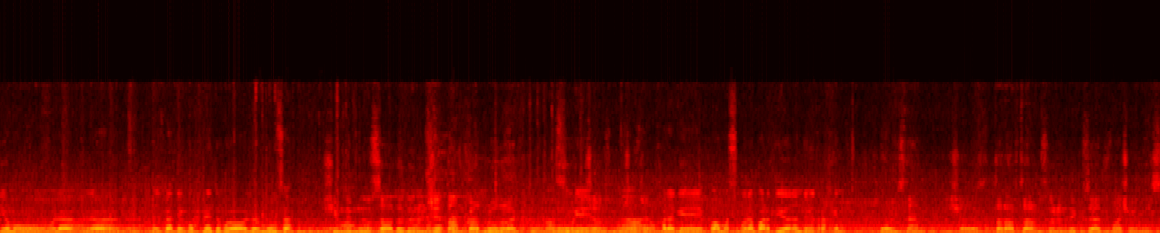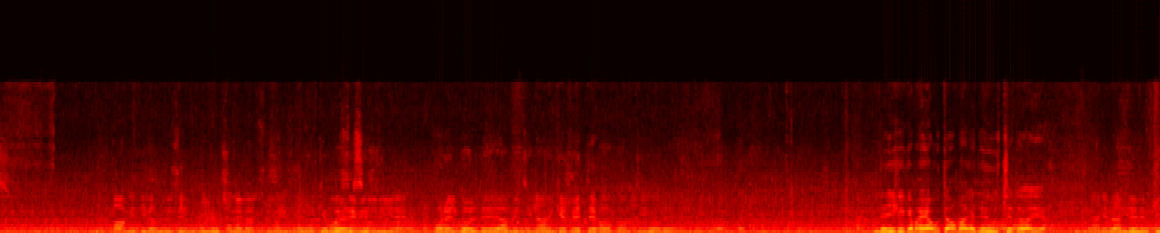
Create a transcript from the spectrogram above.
digamos, la- la- el plantel completo porque va a volver Musa. Şimdi Musa da dönünce tam kadro olarak da Así que oynayacağız maç nada, olacak. ojalá que podamos hacer un buen partido delante de nuestra gente. O yüzden inşallah taraftarımızın önünde güzel bir maç oynarız. Ahmet İlhan Özer'in golü için neler söyleyeyim? Que Gol puede decir sevincini yine por el gol de Ahmet İlhan que festejó contigo. De, Le dije que me había gustado más que el de Duche todavía. yani ben dedim ki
